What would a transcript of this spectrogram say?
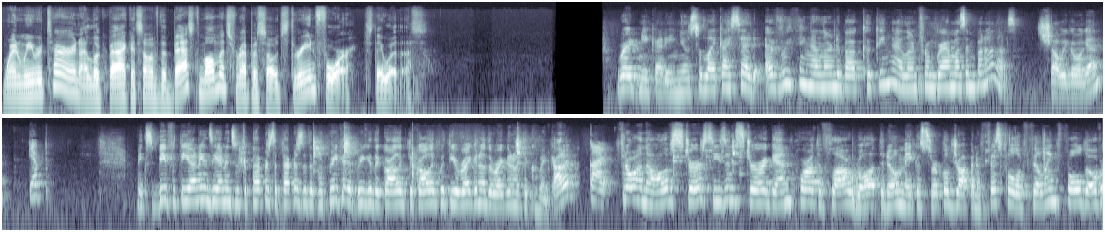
When we return, I look back at some of the best moments from episodes three and four. Stay with us. Right, mi cariño. So, like I said, everything I learned about cooking, I learned from Grandma's empanadas. Shall we go again? Yep. Mix the beef with the onions, the onions with the peppers, the peppers with the paprika, the paprika, the garlic, the garlic with the oregano, the oregano with the cumin. Got it? Got it. Throw in the olives, stir, season, stir again, pour out the flour, roll out the dough, make a circle, drop in a fistful of filling, fold over,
